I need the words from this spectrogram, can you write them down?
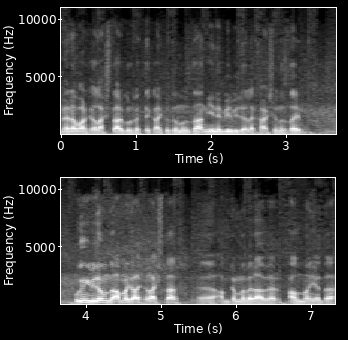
Merhaba arkadaşlar, Gurbetteki Aykut'umuzdan yeni bir videoyla karşınızdayım. Bugünkü videomun da amacı arkadaşlar, e, amcamla beraber Almanya'da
